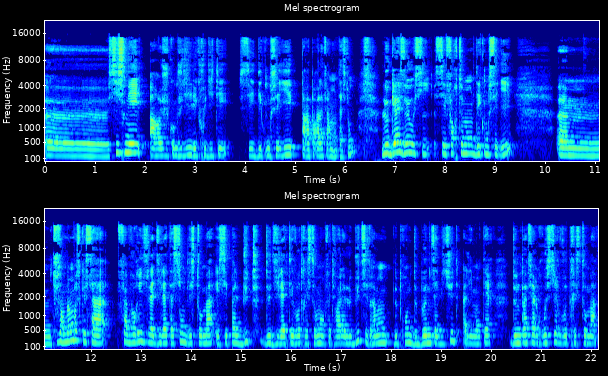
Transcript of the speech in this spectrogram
si ce n'est, comme je dis, les crudités, c'est déconseillé par rapport à la fermentation. Le gazeux aussi, c'est fortement déconseillé. Euh, tout simplement parce que ça favorise la dilatation de l'estomac et c'est pas le but de dilater votre estomac en fait. Voilà, le but c'est vraiment de prendre de bonnes habitudes alimentaires, de ne pas faire grossir votre estomac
